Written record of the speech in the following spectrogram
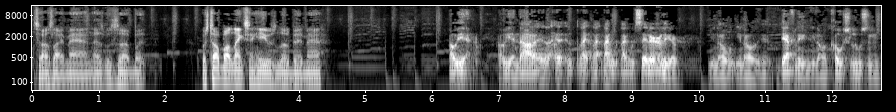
So I was like, man, that's what's up. But let's talk about Langston Hughes a little bit, man. Oh yeah, oh yeah. No, like like like like we said earlier, you know, you know, definitely, you know, a coach losing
